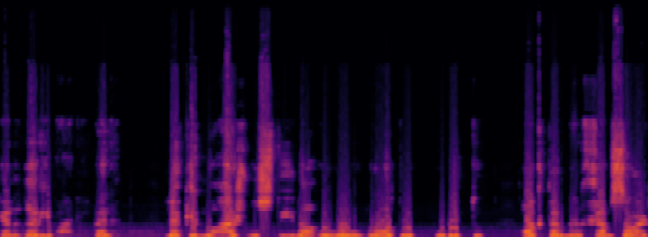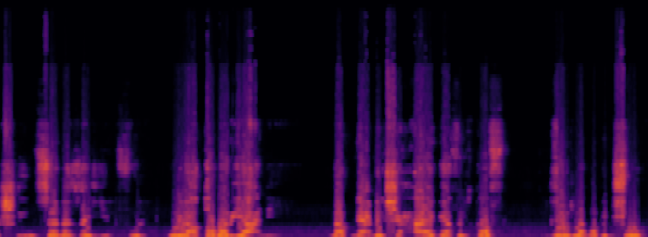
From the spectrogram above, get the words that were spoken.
كان غريب عن البلد لكنه عاش وسطينا هو ومراته وبنته أكتر من 25 سنة زي الفل ويعتبر يعني ما بنعملش حاجة في الكفر غير لما بنشوره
